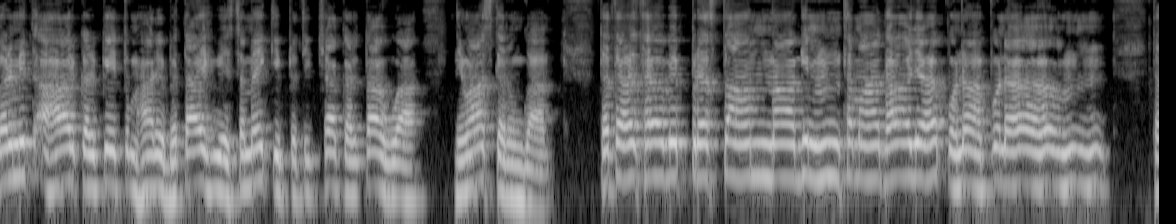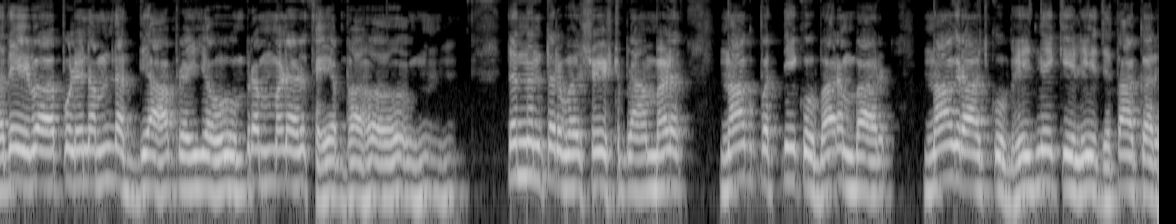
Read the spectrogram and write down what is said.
परमित आहार करके तुम्हारे बताए हुए समय की प्रतीक्षा करता हुआ निवास करूँगा। ततः स विप्रस्ताम नागिम समाधाय पुनः पुनः। तदेव पुलिनम नद्या प्रयो ब्रह्मणर्थे तदनंतर वह श्रेष्ठ ब्राह्मण नागपत्नी को बारंबार नागराज को भेजने के लिए जताकर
